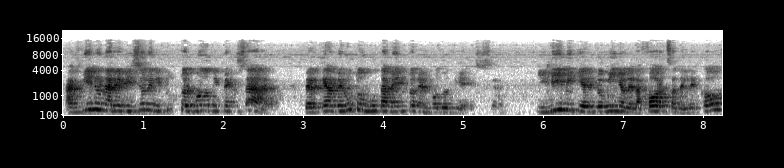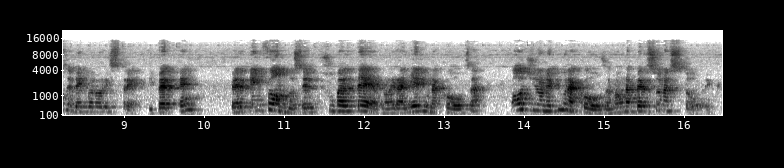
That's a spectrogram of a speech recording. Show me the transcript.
Avviene una revisione di tutto il modo di pensare, perché è avvenuto un mutamento nel modo di essere. I limiti e il dominio della forza delle cose vengono ristretti. Perché? Perché in fondo se il subalterno era ieri una cosa, oggi non è più una cosa, ma una persona storica.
